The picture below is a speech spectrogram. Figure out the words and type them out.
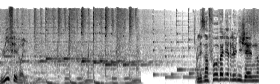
8 février. Les infos, Valérie Lenigène.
